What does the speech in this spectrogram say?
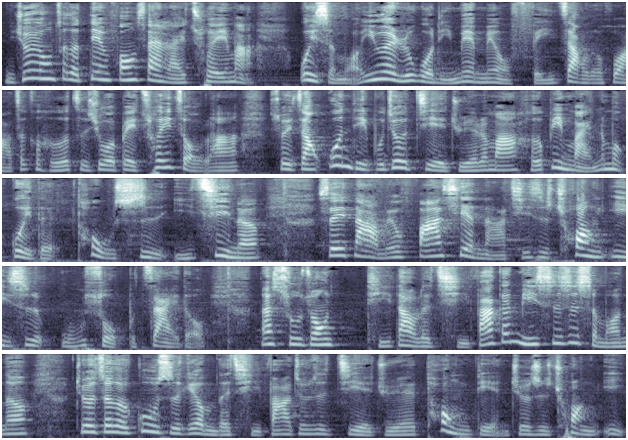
你就用这个电风扇来吹嘛。”为什么？因为如果里面没有肥皂的话，这个盒子就会被吹走啦。所以这样问题不就解决了吗？何必买那么贵的透视仪器呢？所以大家有没有发现呐？其实创意是无所不在的哦。那书中提到的启发跟迷失是什么呢？就是这个故事给我们的启发，就是解决痛点就是创意。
